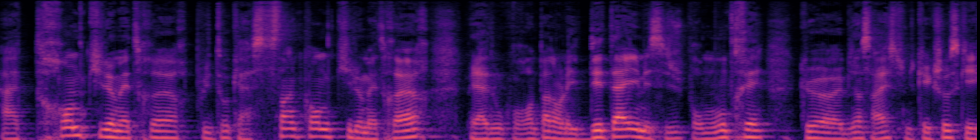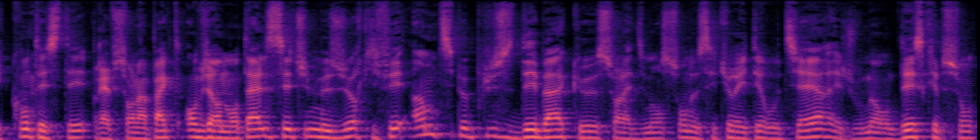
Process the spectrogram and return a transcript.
à 30 km/h plutôt qu'à 50 km/h. Mais là, donc, on rentre pas dans les détails, mais c'est juste pour montrer que eh bien, ça reste quelque chose qui est contesté. Bref, sur l'impact environnemental, c'est une mesure qui fait un petit peu plus débat que sur la dimension de sécurité routière. Et je vous mets en description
